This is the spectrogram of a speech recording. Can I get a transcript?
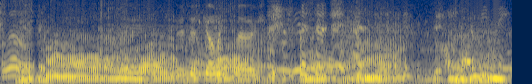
Whoa. This is coming close. Be safe,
